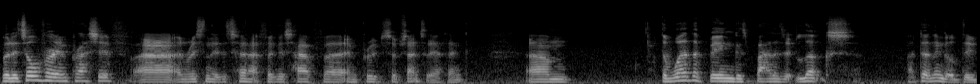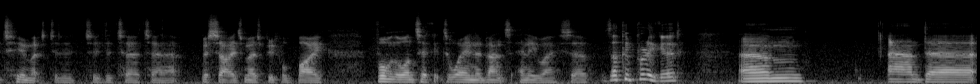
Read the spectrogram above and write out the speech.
but it's all very impressive. Uh, and recently, the turnout figures have uh, improved substantially. I think. Um, the weather being as bad as it looks, I don't think it'll do too much to to deter turnout. Besides, most people buy Formula One tickets way in advance anyway, so it's looking pretty good. Um, and uh,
